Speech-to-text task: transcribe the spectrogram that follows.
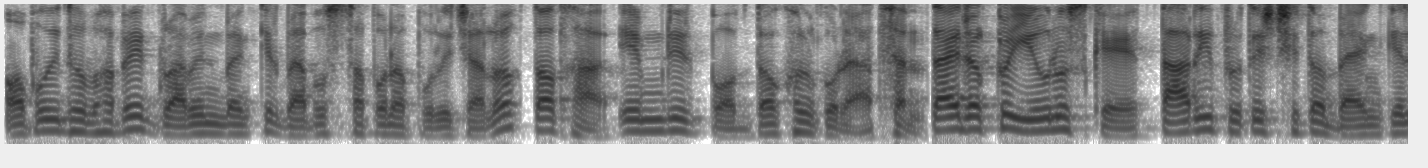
অবৈধভাবে গ্রামীণ ব্যাংকের ব্যবস্থাপনা পরিচালক তথা এমডির পদ দখল করে আছেন। তাই ডক্টর ইউনুসকে তারই প্রতিষ্ঠিত ব্যাংকের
